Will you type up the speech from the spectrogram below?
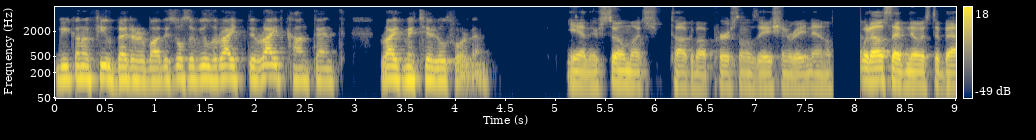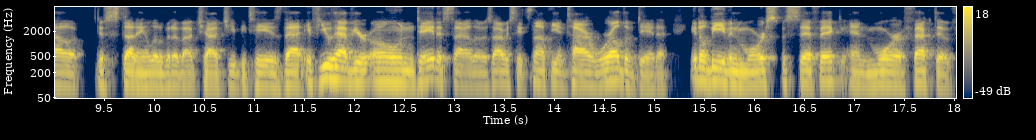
We're going to feel better about this. Also, we'll write the right content, right material for them. Yeah, there's so much talk about personalization right now. What else I've noticed about just studying a little bit about ChatGPT is that if you have your own data silos, obviously it's not the entire world of data, it'll be even more specific and more effective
